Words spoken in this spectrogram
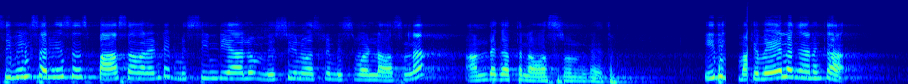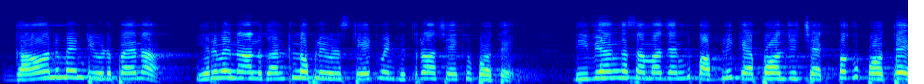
సివిల్ సర్వీసెస్ పాస్ అవ్వాలంటే మిస్ ఇండియాలు మిస్ యూనివర్సిటీ మిస్ వరల్డ్ అవసరం అందగతలు అవసరం లేదు. ఇది ఒకవేళ కనుక గవర్నమెంట్ ఈవిడ పైన ఇరవై నాలుగు గంటల లోపల ఈవిడ స్టేట్మెంట్ విత్డ్రా చేయకపోతే దివ్యాంగ సమాజానికి పబ్లిక్ అపాలజీ చెప్పకపోతే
